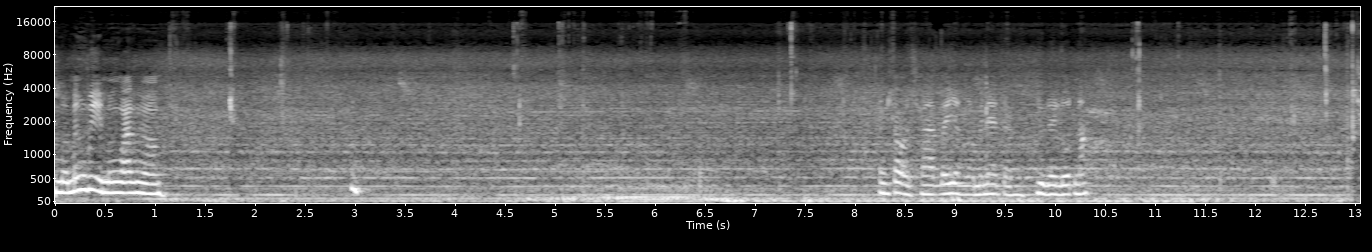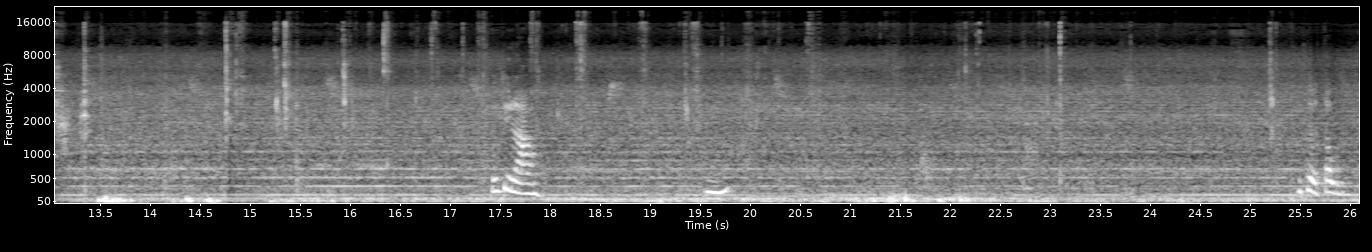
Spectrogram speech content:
เหมือนแมงวีแมงวันเนาะอันเก่าชาร์จไว้อย่างเราไม่แน่ใจอยู่ในรถนะลูกที่เรานี่คือต้ม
